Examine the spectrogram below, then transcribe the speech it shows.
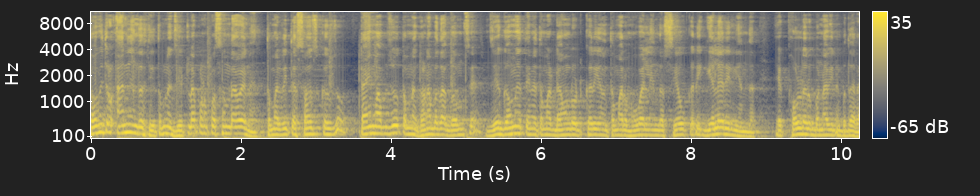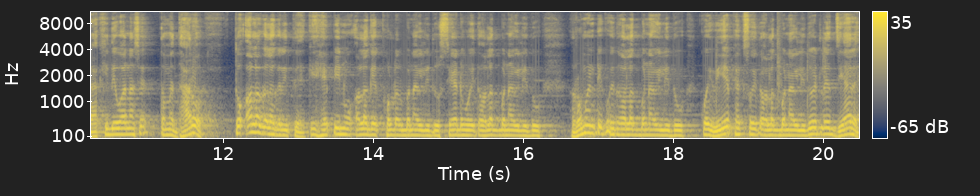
તો મિત્રો, આની અંદરથી તમને જેટલા પણ પસંદ આવે ને, તમારી રીતે સર્ચ કરજો. ટાઈમ આપજો, તમને ઘણા બધા ગમશે. જે ગમે તેને તમારે ડાઉનલોડ કરી અને તમારા મોબાઈલની અંદર સેવ કરી ગેલેરીની અંદર એક ફોલ્ડર બનાવીને બધા રાખી દેવાના છે. તમે ધારો તો અલગ અલગ રીતે કે હેપીનું અલગ એક ફોલ્ડર બનાવી લીધું સેડ હોય તો અલગ બનાવી લીધું રોમેન્ટિક હોય તો અલગ બનાવી લીધું, કોઈ વીએફએક્સ હોય તો અલગ બનાવી લીધું. એટલે જ્યારે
